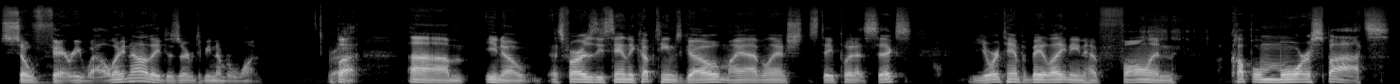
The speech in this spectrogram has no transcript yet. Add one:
so very well right now. They deserve to be number one. Right. But um, you know, as far as these Stanley Cup teams go, my Avalanche stay put at six. Your Tampa Bay Lightning have fallen a couple more spots.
